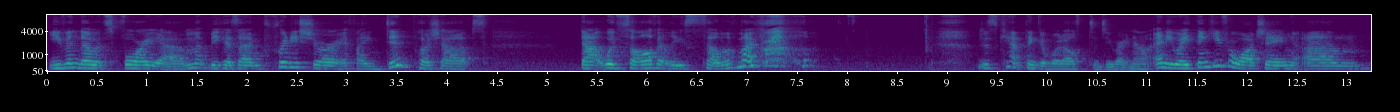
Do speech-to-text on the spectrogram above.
even though it's 4 a.m., because I'm pretty sure if I did push ups, that would solve at least some of my problems. Just can't think of what else to do right now. Anyway, thank you for watching. Um,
